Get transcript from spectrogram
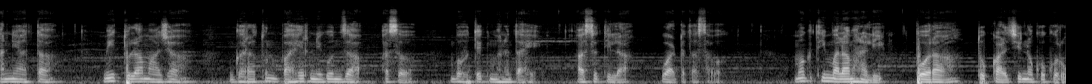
आणि आता मी तुला माझ्या घरातून बाहेर निघून जा असं बहुतेक म्हणत आहे असं तिला वाटत असावं. मग ती मला म्हणाली पोरा तू काळजी नको करू.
